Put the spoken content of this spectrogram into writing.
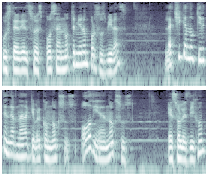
¿Ustedes, su esposa, no temieron por sus vidas? La chica no quiere tener nada que ver con Noxus, odia a Noxus. ¿Eso les dijo?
